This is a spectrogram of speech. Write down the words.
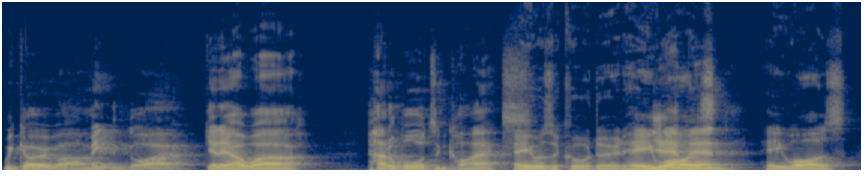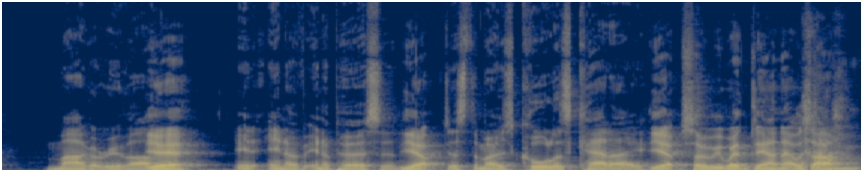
We go uh, meet the guy, get our uh, paddle boards and kayaks. he was a cool dude. He Yeah, was. man. He was Margaret River. yeah, In, in a in a person. Yeah. Just the most coolest cat. Eh? Yep. So we went down. That was um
